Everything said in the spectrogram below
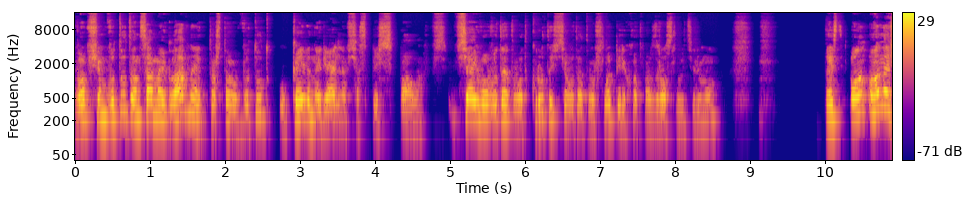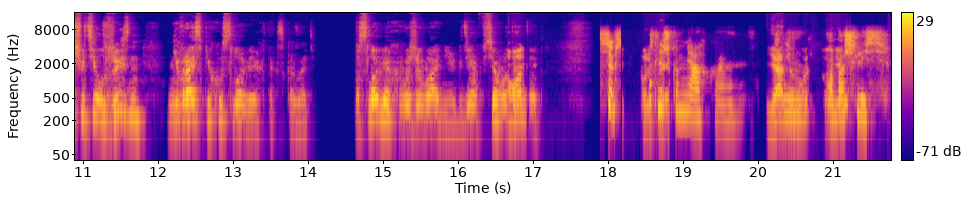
В общем, вот тут он самое главное, то, что вот тут у Кевина реально вся спесь спала. Вся его вот эта вот крутость, все вот это ушло, переход во взрослую тюрьму. То есть он, он ощутил жизнь не в райских условиях, так сказать. В условиях выживания, где все вот он... это... Все, все слишком мягко. Я думаю, что обошлись.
